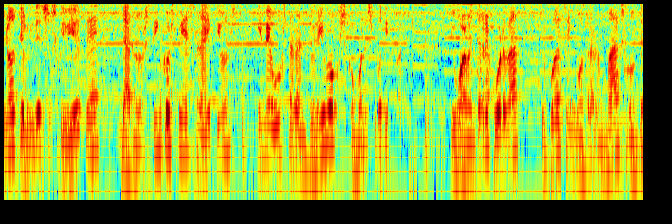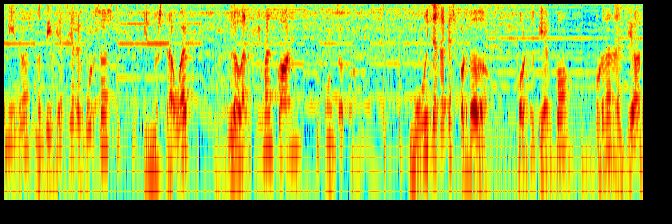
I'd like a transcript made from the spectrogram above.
no te olvides suscribirte, darnos 5 estrellas en iTunes y me gusta tanto en iVoox como en Spotify. Igualmente recuerda que puedes encontrar más contenidos, noticias y recursos en nuestra web globalhumancon.com. Muchas gracias por todo, por tu tiempo, por tu atención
